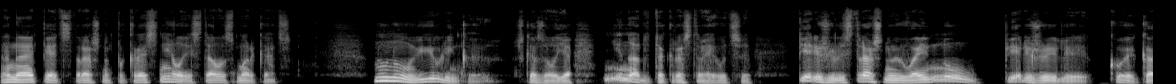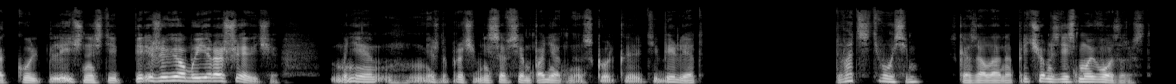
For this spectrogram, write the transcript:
Она опять страшно покраснела и стала сморкаться. «Ну — Ну-ну, Юленька, — сказал я, — не надо так расстраиваться. Пережили страшную войну, пережили кое-как культ личности, переживем и Ярошевича. Мне, между прочим, не совсем понятно, сколько тебе лет. — Двадцать восемь, — сказала она. — Причем здесь мой возраст?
